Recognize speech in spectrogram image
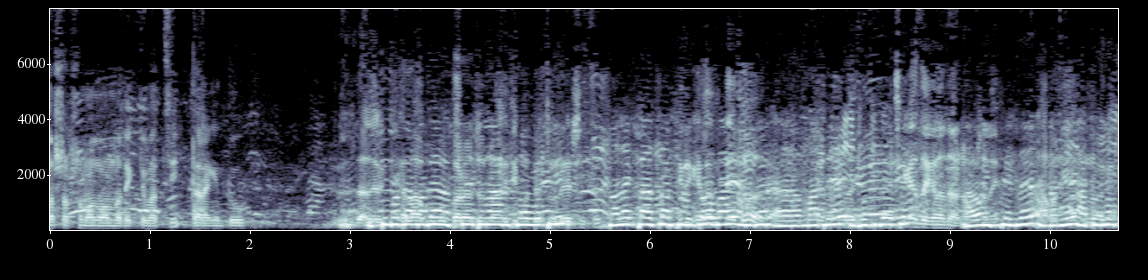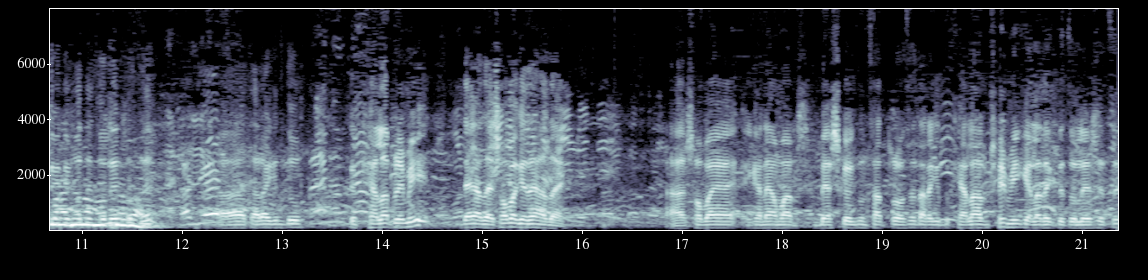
দর্শক সমাগম আমরা দেখতে পাচ্ছি। তারা কিন্তু তাদের খেলা করার জন্য চলে এসেছে। ঠিক আছে খেলা দেওয়ার চলে এসেছে। তারা কিন্তু খেলা প্রেমী দেখা যায় সবাইকে দেখা যায়। আর সবাই এখানে আমার বেশ কয়েকজন ছাত্র আছে তারা কিন্তু খেলার প্রেমী খেলা দেখতে চলে এসেছে।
